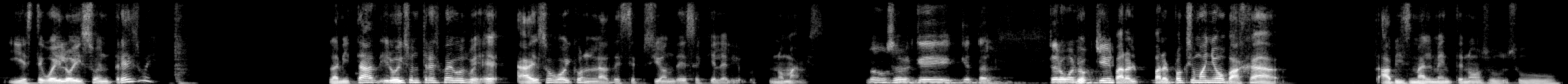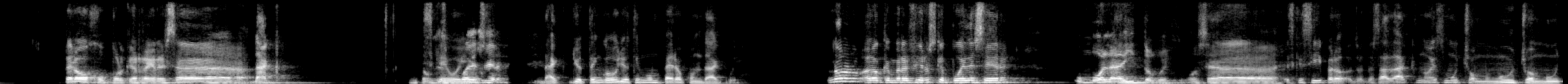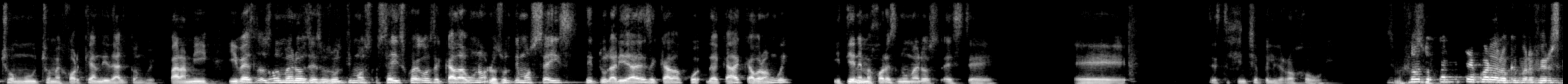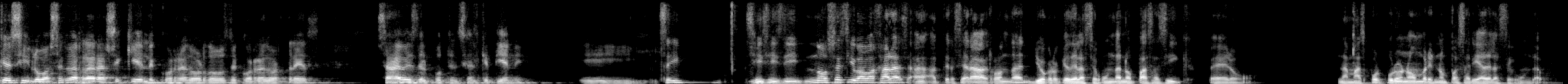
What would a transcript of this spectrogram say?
Y este güey lo hizo en tres, güey. La mitad, y lo hizo en tres juegos, güey. Eh, a eso voy con la decepción de Ezequiel Elliott, güey. No mames. Vamos a ver qué, qué tal. Pero bueno, ¿quién? Para, el, para el próximo año baja abismalmente, ¿no? Su, su... Pero ojo, porque regresa Dak. Entonces puede ser. Dak, yo tengo, yo tengo un pero con Dak, güey. No, no, no. A lo que me refiero es que puede ser un voladito, güey. O sea. Es que sí, pero, o sea, Dak no es mucho, mucho, mucho, mucho mejor que Andy Dalton, güey. Para mí. Y ves los números de sus últimos seis juegos de cada uno, los últimos seis titularidades de cada, de cada cabrón, güey. Y tiene mejores números, este. Eh, este pinche pelirrojo, güey. No, totalmente de acuerdo. Lo que me refiero es que si lo vas a agarrar a Ezequiel de corredor 2, de corredor 3, sabes del potencial que tiene. Y... Sí, Sí, sí, sí. No sé si va a bajar a, tercera ronda. Yo creo que de la segunda no pasa así, pero nada más por puro nombre, no pasaría de la segunda, güey.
